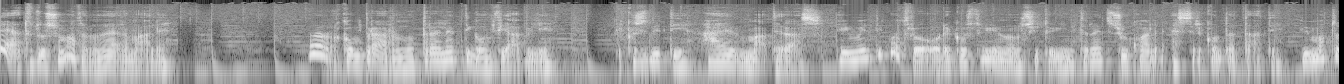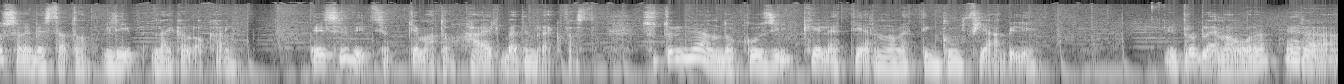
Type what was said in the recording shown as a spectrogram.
L'idea tutto sommato non era male. Allora comprarono tre letti gonfiabili i cosiddetti Hire Materas, e in 24 ore costruirono un sito internet sul quale essere contattati. Il motto sarebbe stato Live Like a Local e il servizio chiamato Hire Bed and Breakfast, sottolineando così che i letti erano letti gonfiabili. Il problema ora era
